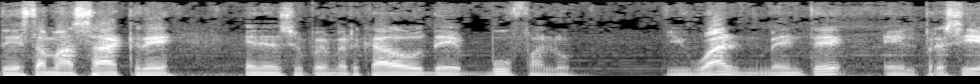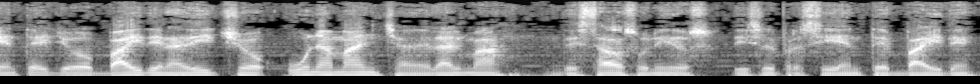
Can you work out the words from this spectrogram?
de esta masacre en el supermercado de Búfalo. Igualmente, el presidente Joe Biden ha dicho una mancha en el alma de Estados Unidos, dice el presidente Biden,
